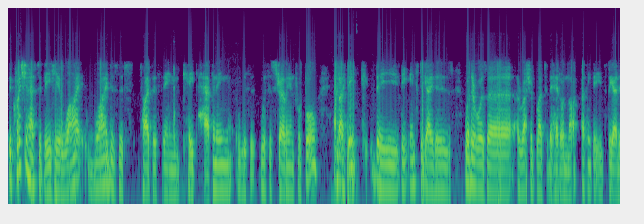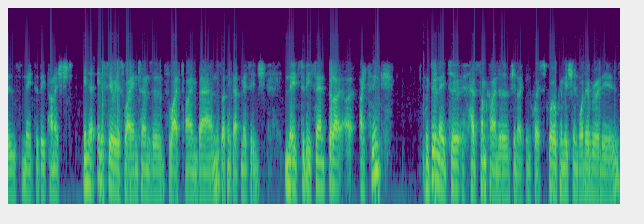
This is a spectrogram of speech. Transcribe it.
the question has to be here: why why does this type of thing keep happening with with Australian football? And I think the the instigators, whether it was a, a rush of blood to the head or not, I think the instigators need to be punished in a in a serious way in terms of lifetime bans. I think that message needs to be sent. But I, I, I think we do need to have some kind of, you know, inquest, royal commission, whatever it is,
